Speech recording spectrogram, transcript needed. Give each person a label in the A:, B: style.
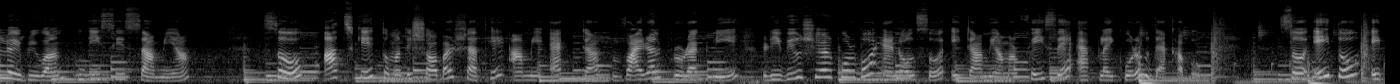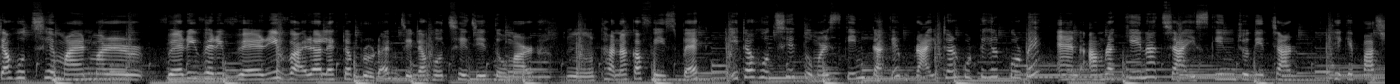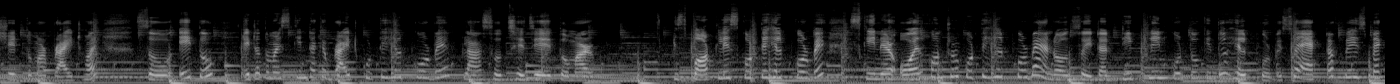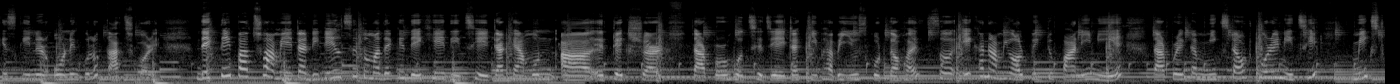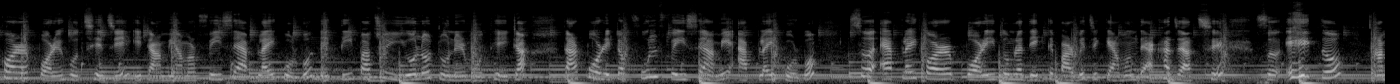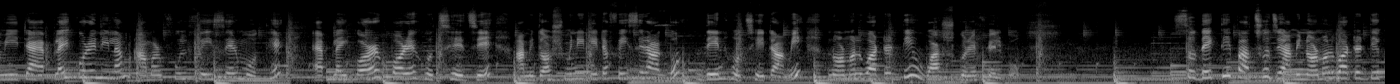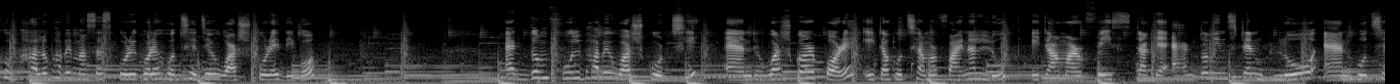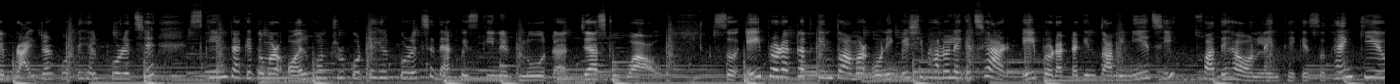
A: Hello everyone this is Samia so আজকে তোমাদের সবার সাথে আমি একটা ভাইরাল প্রোডাক্ট নিয়ে রিভিউ শেয়ার করব অ্যান্ড অলসো এটা আমি আমার ফেসে অ্যাপ্লাই করেও দেখাবো। সো এই তো এটা হচ্ছে মায়ানমারের ভেরি ভেরি ভেরি ভাইরাল একটা প্রোডাক্ট যেটা হচ্ছে যে তোমার থানাকা ফেস প্যাক এটা হচ্ছে তোমার স্কিনটাকে ব্রাইটার করতে হেল্প করবে অ্যান্ড আমরা কে না চাই স্কিন যদি চার থেকে পাঁচ শেড তোমার ব্রাইট হয়। সো এই তো এটা তোমার স্কিনটাকে ব্রাইট করতে হেল্প করবে প্লাস হচ্ছে যে তোমার স্পটলেস করতে হেল্প করবে, স্কিনের অয়েল কন্ট্রোল করতে হেল্প করবে অ্যান্ড অলসো এটা ডিপ ক্লিন করতেও কিন্তু হেল্প করবে। সো একটা ফেস প্যাক স্কিনের অনেকগুলো কাজ করে। দেখতেই পাচ্ছ, আমি এটা ডিটেলসে তোমাদেরকে দেখিয়ে দিচ্ছি, এটা কেমন টেক্সচার তারপর হচ্ছে যে এটা কীভাবে ইউজ করতে হয়। সো এখানে আমি অল্প একটু পানি নিয়ে তারপর এটা মিক্সড আউট করে নিচ্ছি। মিক্সড করার পরে হচ্ছে যে এটা আমি আমার ফেসে অ্যাপ্লাই করব। দেখতেই পাচ্ছ ইয়েলো টোনের মধ্যে এটা। তারপর এটা ফুল ফেসে আমি অ্যাপ্লাই করব। সো অ্যাপ্লাই করার পরেই তোমরা দেখতে পারবে যে কেমন দেখা যাচ্ছে। সো এই তো আমি এটা অ্যাপ্লাই করে নিলাম। আমার ফুল ফেসের মধ্যে অ্যাপ্লাই করার পরে হচ্ছে যে আমি 10 মিনিট এটা ফেসে রাখব দেন হচ্ছে এটা আমি নর্মাল ওয়াটার দিয়ে ওয়াশ করে ফেলব। সো দেখতেই পাচ্ছ যে আমি নর্মাল ওয়াটার দিয়ে খুব ভালোভাবে মাসাজ করে করে হচ্ছে যে ওয়াশ করে দিব। একদম ফুলভাবে ওয়াশ করছি অ্যান্ড ওয়াশ করার পরে এটা হচ্ছে আমার ফাইনাল লুক এটা আমার ফেসটাকে একদম ইনস্ট্যান্ট গ্লো অ্যান্ড হচ্ছে ব্রাইটার করতে হেল্প করেছে। স্কিনটাকে তোমার অয়েল কন্ট্রোল করতে হেল্প করেছে। দেখো স্কিনের গ্লোটা জাস্ট ওয়াও সো এই প্রোডাক্টটা কিন্তু আমার অনেক বেশি ভালো লেগেছে। আর এই প্রোডাক্টটা কিন্তু আমি নিয়েছি ফাতেহা অনলাইন থেকে। So thank you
